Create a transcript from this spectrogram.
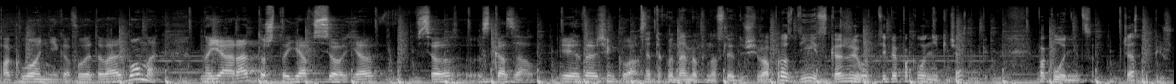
поклонников у этого альбома, но я рад, то, что я все, я все сказал. И это очень классно. Это такой намек на следующий вопрос. Денис, скажи, вот тебе поклонники часто пишут? Поклонницы часто пишут?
